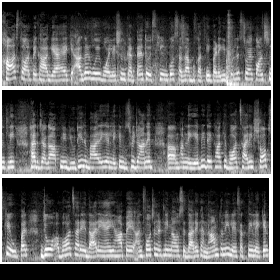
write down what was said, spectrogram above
खास तौर पर कहा गया है कि अगर वो ये वॉयलेशन करते हैं तो इसकी उनको सजा भुगतनी पड़ेगी। पुलिस जो है कॉन्स्टेंटली हर जगह अपनी ड्यूटी निभा रही है, लेकिन दूसरी जानब हमने ये भी देखा कि बहुत सारी शॉप्स के ऊपर जो बहुत सारे इदारे हैं, यहाँ पे अनफॉर्चुनेटली मैं उस इदारे का नाम तो नहीं ले सकती, लेकिन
